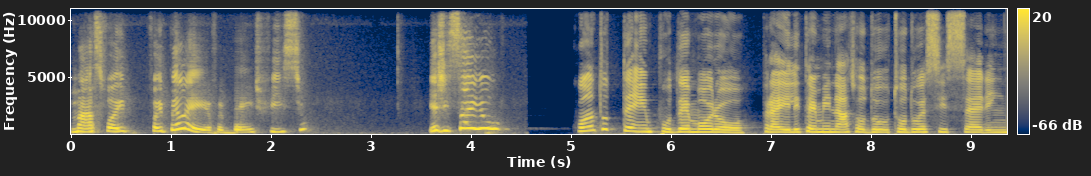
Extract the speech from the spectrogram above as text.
Mas foi, foi peleia, foi bem difícil. E a gente saiu. Quanto tempo demorou para ele terminar todo, todo esse setting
